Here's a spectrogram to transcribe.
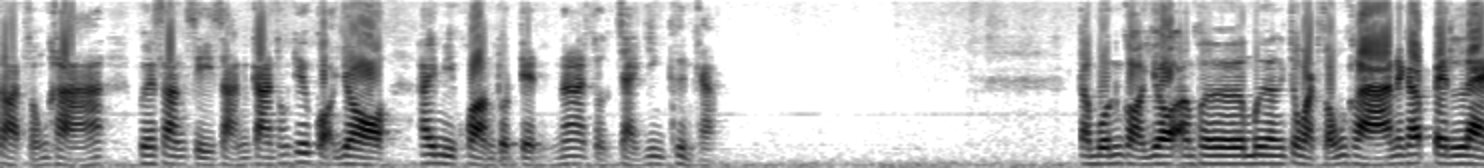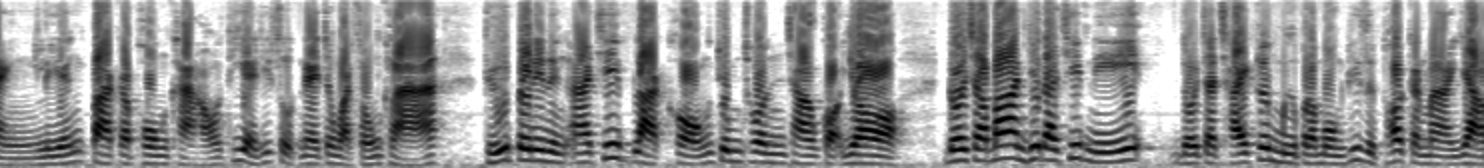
สาบสงขลาเพื่อสร้างสีสันการท่องเที่ยวเกาะยอ ให้มีความโดดเด่นน่าสนใจยิ่งขึ้นครับ ตำบลเกาะยออำเภอเมืองจังหวัดสงขลานะครับเป็นแหล่งเลี้ยงปลากระพงขาวที่ใหญ่ที่สุดในจังหวัดสงขลา ถือเป็นอีกหนึ่งอาชีพหลักของชุมชนชาวเกาะยอ โดยชาวบ้านยึดอาชีพนี้ โดยจะใช้เครื่องมือประมงที่สืบทอดกันมายาว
